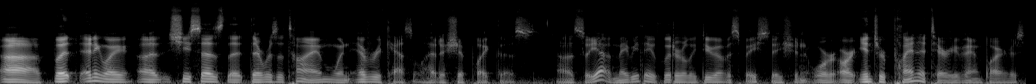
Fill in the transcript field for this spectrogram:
Uh, but anyway, uh, she says that there was a time when every castle had a ship like this. Uh, so yeah, maybe they literally do have a space station or are interplanetary vampires.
